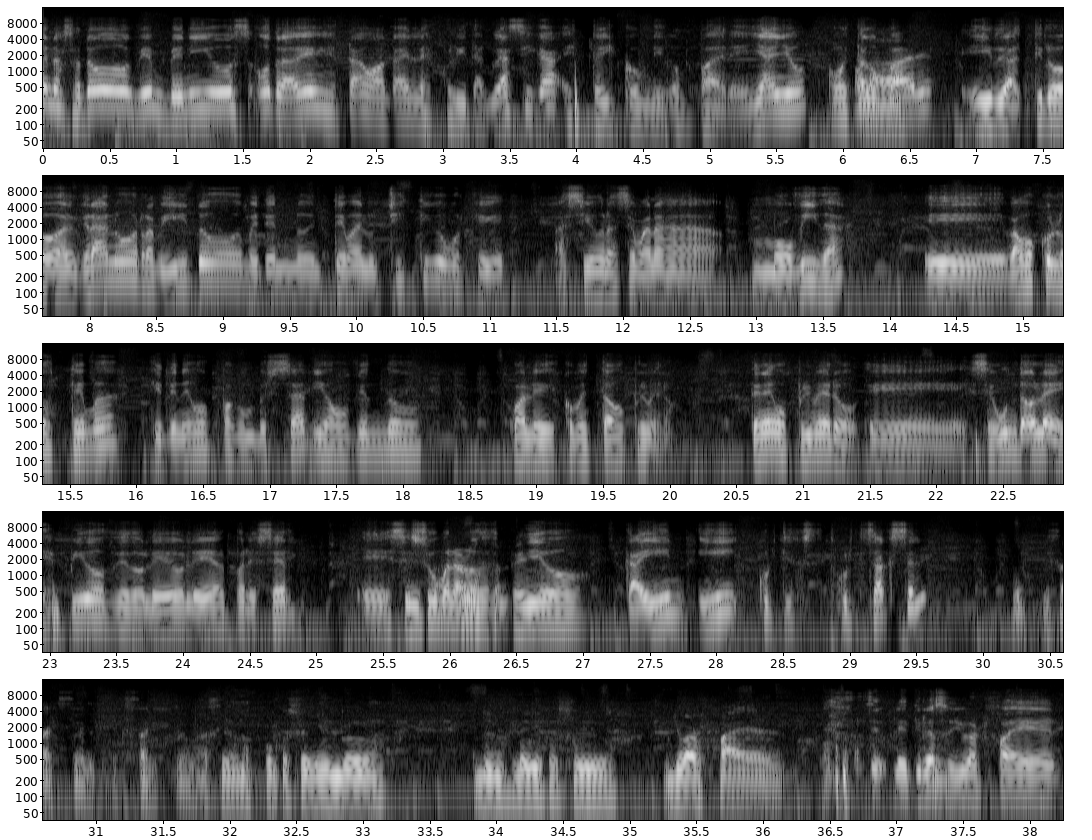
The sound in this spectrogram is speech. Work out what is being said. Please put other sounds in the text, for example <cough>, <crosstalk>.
buenas a todos, bienvenidos otra vez. Estamos acá en la escuelita clásica. Estoy con mi compadre Ñaño. ¿Cómo está, Hola. compadre? Ir al tiro al grano, rapidito, meternos en tema luchístico porque ha sido una semana movida. Eh, vamos con los temas que tenemos para conversar y vamos viendo cuáles comentamos primero. Tenemos primero eh, segunda ola de despidos de WWE al parecer. Eh, se suman a los despedidos Caín y Curtis, Curtis Axel. Exacto, exacto. Hace unos pocos segundos Vince le dijo su You are fired. Le tiró su You Are Fire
